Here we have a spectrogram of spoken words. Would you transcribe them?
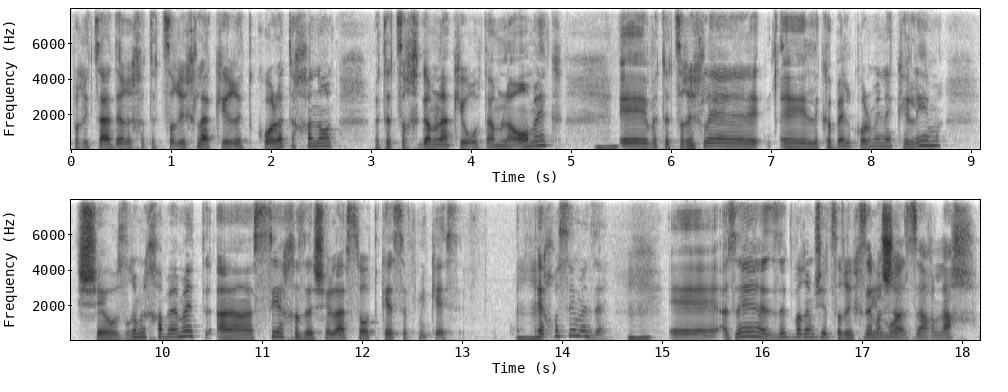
פריצת דרך, אתה צריך להכיר את כל התחנות, ואתה צריך גם להכיר אותם לעומק, mm-hmm. אה, ואתה צריך ל, אה, לקבל כל מיני כלים שעוזרים לך באמת, השיח הזה של לעשות כסף מכסף. Mm-hmm. איך עושים את זה? Mm-hmm. אז זה, זה דברים שצריך זה ללמוד. מה שעזר לך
